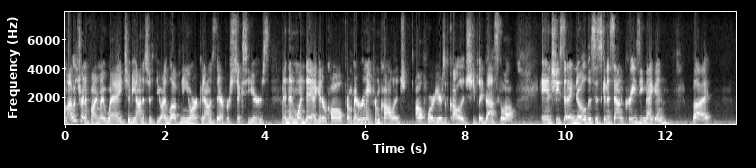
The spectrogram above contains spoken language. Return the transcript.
I was trying to find my way, to be honest with you. I love New York and I was there for six years. And then one day I get a call from my roommate from college, all four years of college. She played basketball. And she said, I know this is going to sound crazy, Megan, but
